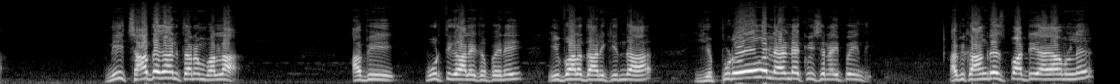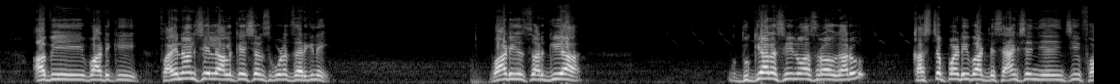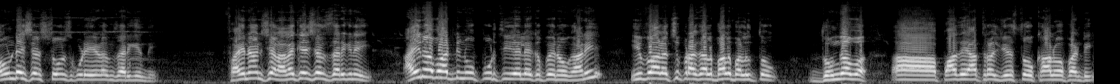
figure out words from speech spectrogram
నీ చాతగానితనం వల్ల అవి పూర్తి కాలేకపోయినాయి ఇవాళ దాని కింద ఎప్పుడో ల్యాండ్ అక్విజిషన్ అయిపోయింది. అవి కాంగ్రెస్ పార్టీ హయాంలోనే అవి వాటికి ఫైనాన్షియల్ అలొకేషన్స్ కూడా జరిగినాయి. వాటికి స్వర్గీయ దుగ్గ్యాల శ్రీనివాసరావు గారు కష్టపడి వాటిని శాంక్షన్ చేయించి ఫౌండేషన్ స్టోన్స్ కూడా వేయడం జరిగింది. ఫైనాన్షియల్ అలొకేషన్స్ జరిగినాయి. అయినా వాటిని నువ్వు పూర్తి చేయలేకపోయినావు కానీ ఇవాళ వచ్చి ప్రగల్భాలు బలుగుతావు. దొంగ పాదయాత్రలు చేస్తావు కాలువ పంటి.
